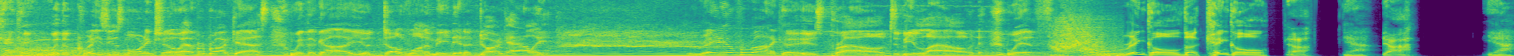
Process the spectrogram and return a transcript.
kicking with the craziest morning show ever broadcast with the guy you don't want to meet in a dark alley. Radio Veronica is proud to be loud with Wrinkle the Kinkle. Ja, Ja, ja, ja,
